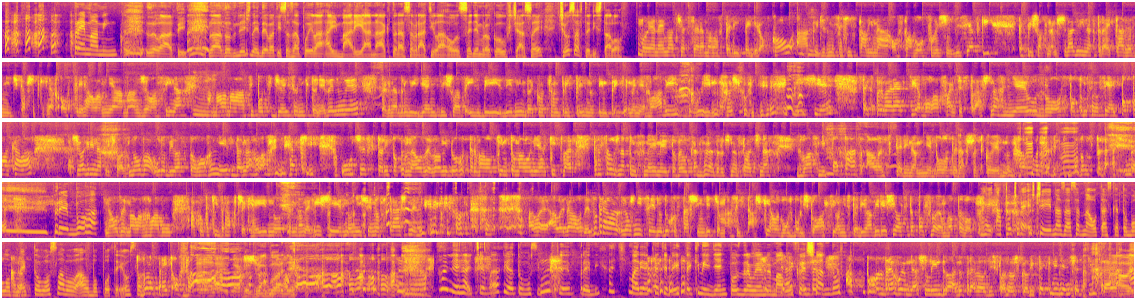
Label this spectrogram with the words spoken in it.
pre maminku. Zlatý. No a do dnešnej debaty sa zapojila aj Mariana, ktorá sa vrátila o 7 rokov v čase. Čo sa vtedy stalo? Moja najmladšia dcera mala vtedy 5 rokov a Mhm. keďže sme sa chystali na oslavu otcovej 60 tak prišla k nám švagrina, ktorá je kaderníčka, všetkých nás ostrihala, mňa, manžela, syna a Mhm. mala mala asi pocit, že jej sa nikto nevenuje, tak na druhý deň prišla z izby s jedným vrkočom pristrihnutým pri temene hlavy, s druhým trošku nižšie. Tak prvá reakcia bola fakt, že strašná hnev, zlosť, potom som si aj poplakala. Švagrina prišla znova, urobila z toho hniezda na hlave nejaký účes, ktorý potom naozaj veľmi dlho trval, kým to malo nejaký tvar. Teraz sa už na tom smejeme, je to veľká 12-ročná slečna s vlasmi popás, ale vtedy nám nebolo teda všetko jedno. Naozaj to bolo strašné. Pre Boha. Naozaj mala hlavu ako taký vrabček, hej, jedno strihané vyššie, jedno nižšie, no strašné niečo. ale, ale naozaj zobrala nožnice jednoducho starším deťom asi z tašky, alebo už boli školáci oni vtedy a vyriešila si to po svojom, hotovo. Hej, a počkaj, ešte jedna zásadná otázka. To bolo Áno. pred tou oslavou alebo po tej To oslave? bolo pred oslavou. Výborne. Nehajte ma, ja to musím ešte predýchať. Marianka, tebe pekný deň, pozdravujeme malú fešandu. A pozdravujem našu Lindu, áno, práve odišla do školy. Pekný deň všetkým prajem. Ahoj.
